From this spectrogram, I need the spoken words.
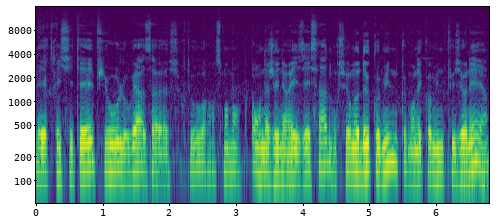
l'électricité, fuel ou gaz, euh, surtout en ce moment. On a généralisé ça donc sur nos deux communes, comme on est commune fusionnée, hein.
